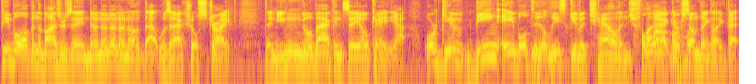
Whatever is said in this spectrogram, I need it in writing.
people up in the box are saying no no no no no that was actual strike, then you can go back and say okay yeah, or give being able to at least give a challenge flag Well, or something like that.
